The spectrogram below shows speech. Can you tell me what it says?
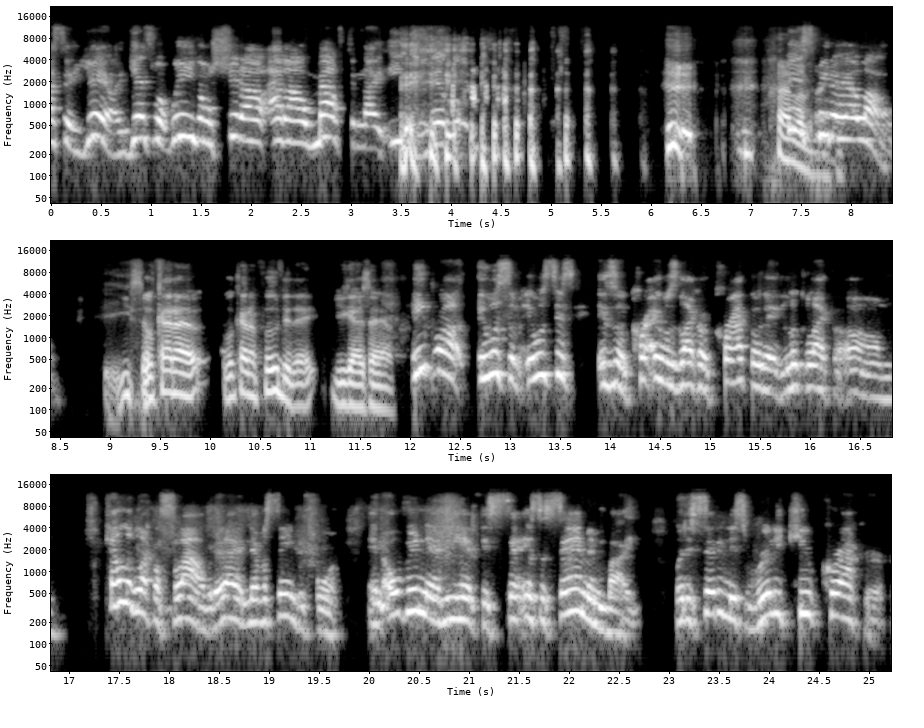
I said, "Yeah." And guess what? We ain't gonna shit out out our mouth tonight eating. I love Piss me the hell off. He's so what kind of what kind of food did they you guys have? he brought it was some it was just it's a cra- it was like a cracker that looked like a um kind of looked like a flower that I had never seen before. And over in there he had this it's a salmon bite, but it's set in this really cute cracker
